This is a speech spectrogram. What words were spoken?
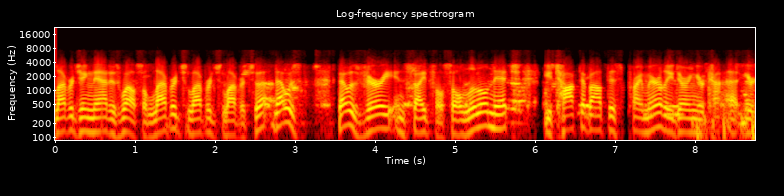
leveraging that as well. So leverage, leverage, leverage. So that, that was that was very insightful. So a little niche. You talked about this primarily during your uh, your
